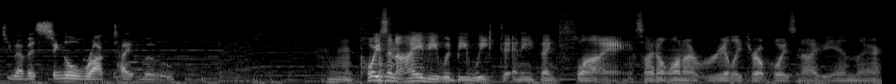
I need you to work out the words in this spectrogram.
So you have a single rock type move. Hmm, Poison Ivy would be weak to anything flying, so I don't want to really throw Poison Ivy in there.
